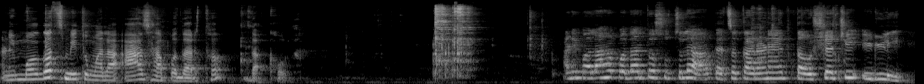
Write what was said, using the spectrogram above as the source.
आणि मगच मी तुम्हाला आज हा पदार्थ दाखवला. आणि मला हा पदार्थ सुचला त्याचं कारण आहे तवशाची इडली.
